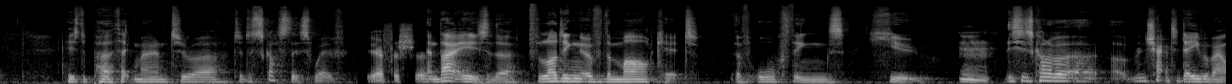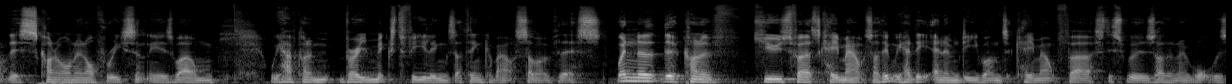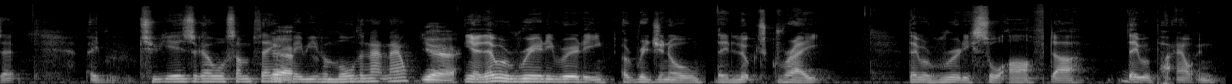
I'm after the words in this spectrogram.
he's the perfect man to uh, to discuss this with. Yeah, for sure. And that is the flooding of the market of all things Hu. Mm. This is kind of a. I've been chatting to Dave about this kind of on and off recently as well. And we have kind of very mixed feelings, I think, about some of this. When the, the kind of Hus first came out, so I think we had the NMD ones that came out first. This was, I don't know, what was it? A, two years ago or something, yeah. maybe even more than that now. Yeah. You know, they were really, really original. They looked great. They were really sought after. They were put out in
